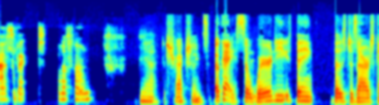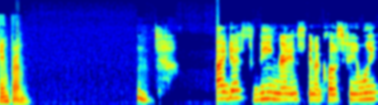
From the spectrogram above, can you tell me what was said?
aspect of a phone. Yeah, distractions. Okay, so where do you think those desires came from? Hmm. I guess being raised in a close family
